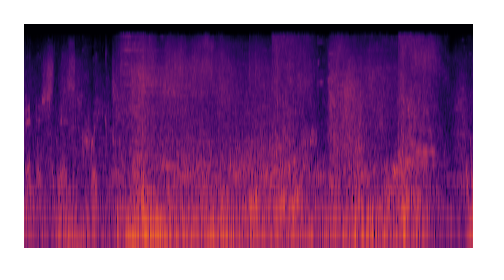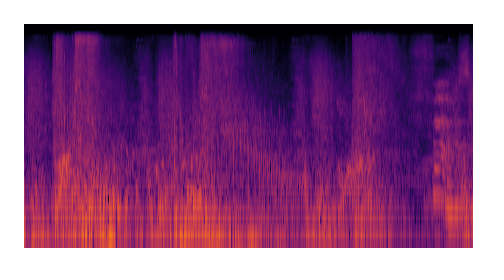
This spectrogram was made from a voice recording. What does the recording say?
Finish this quickly. First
